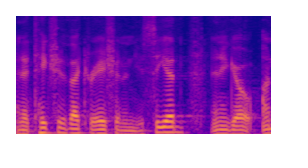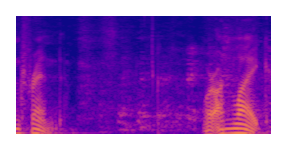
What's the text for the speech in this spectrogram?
and it takes you to that creation, and you see it, and you go, unfriend, or unlike,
